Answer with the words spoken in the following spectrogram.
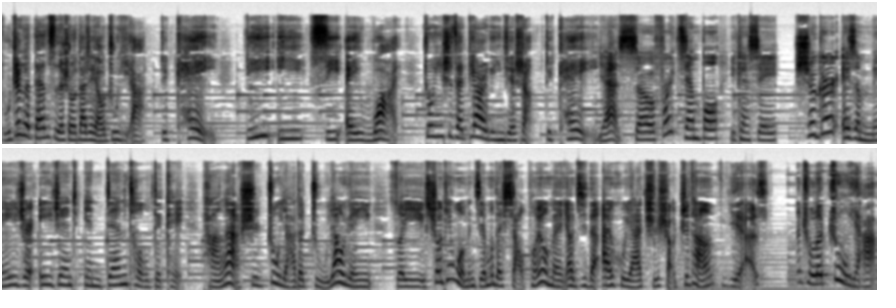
读这个单词的时候，大家也要注意啊，decay，d e c a y，重音是在第二个音节上，decay。Yes，so for example, you can say. Sugar is a major agent in dental decay。糖啊是蛀牙的主要原因，所以收听我们节目的小朋友们要记得爱护牙齿，少吃糖。Yes。 那除了蛀牙，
